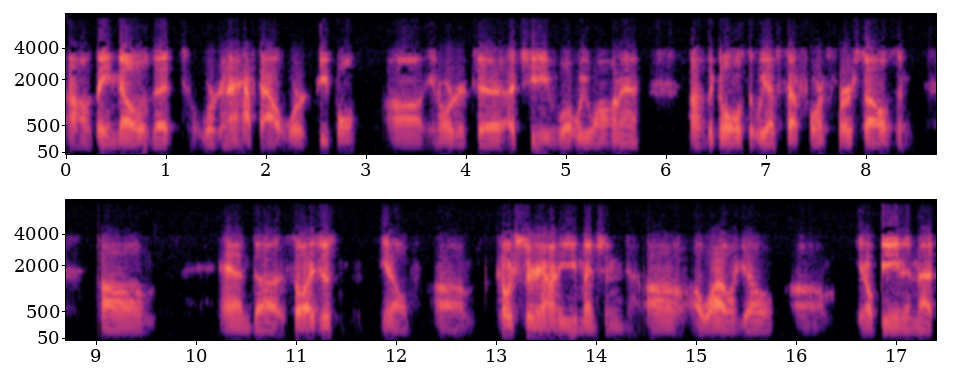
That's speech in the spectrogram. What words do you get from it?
Uh, they know that we're going to have to outwork people uh, in order to achieve what we want to, uh, the goals that we have set forth for ourselves. And um, and uh, so I just, you know, um, Coach Sirianni, you mentioned uh, a while ago, um, you know, being in that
